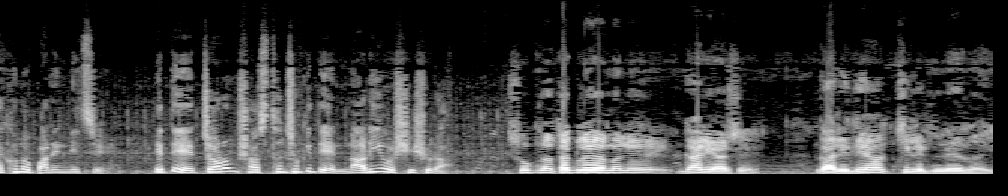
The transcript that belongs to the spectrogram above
এখনও পানির নিচে। এতে চরম স্বাস্থ্য ঝুঁকিতে নারী ও শিশুরা। শুকনো থাকলে মানে গাড়ি আসে গাড়ি দেওয়া সিলেট নিয়ে যায়।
